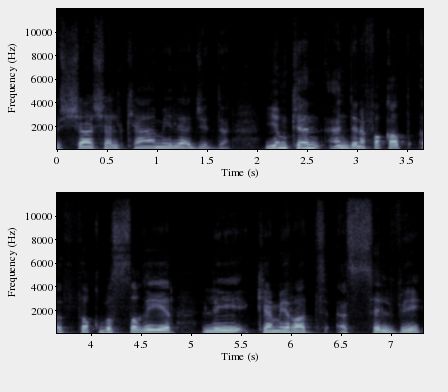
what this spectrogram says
والشاشه الكاملة جدا. يمكن عندنا فقط الثقب الصغير لكاميرا السيلفي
